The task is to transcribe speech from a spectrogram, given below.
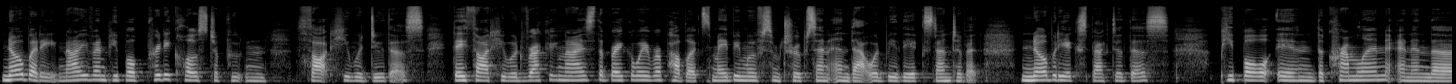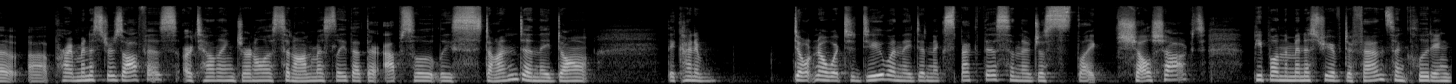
Nobody, not even people pretty close to Putin, thought he would do this. They thought he would recognize the breakaway republics, maybe move some troops in, and that would be the extent of it. Nobody expected this. People in the Kremlin and in the uh, prime minister's office are telling journalists anonymously that they're absolutely stunned and they don't, they kind of don't know what to do when they didn't expect this and they're just like shell shocked. People in the Ministry of Defense, including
